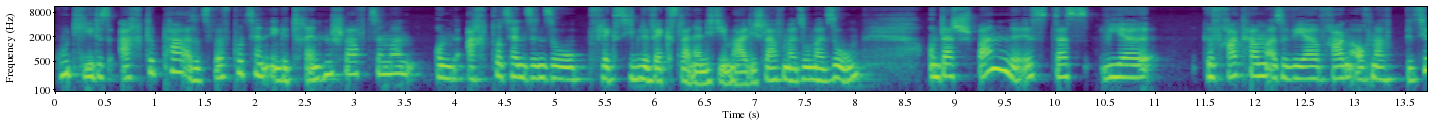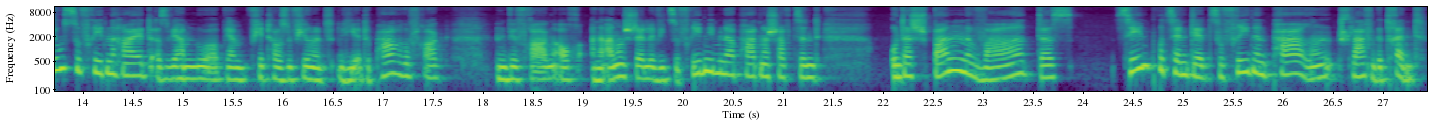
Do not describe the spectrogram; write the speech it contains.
Gut jedes achte Paar, also 12 Prozent in getrennten Schlafzimmern und acht Prozent sind so flexible Wechsler, nenne ich die mal. Die schlafen mal so, mal so. Und das Spannende ist, dass wir gefragt haben. Also wir fragen auch nach Beziehungszufriedenheit. Also wir haben nur, wir haben 4400 liierte Paare gefragt und wir fragen auch an einer anderen Stelle, wie zufrieden die mit der Partnerschaft sind. Und das Spannende war, dass 10 Prozent der zufriedenen Paare schlafen getrennt.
